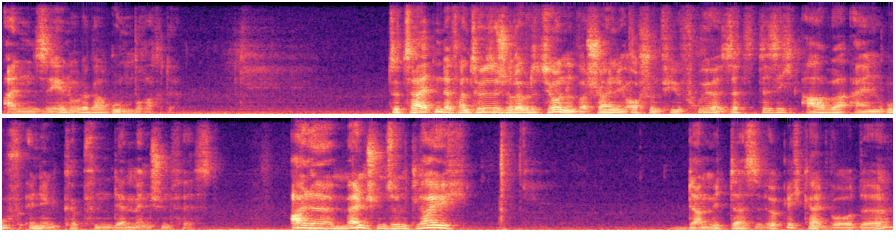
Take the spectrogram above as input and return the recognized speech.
Ansehen oder gar Ruhm brachte. Zu Zeiten der Französischen Revolution und wahrscheinlich auch schon viel früher setzte sich aber ein Ruf in den Köpfen der Menschen fest. Alle Menschen sind gleich, damit das Wirklichkeit wurde,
